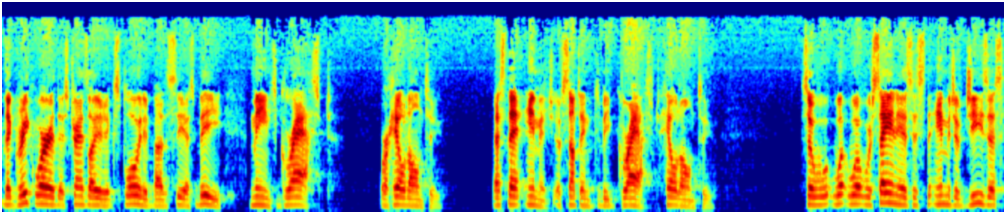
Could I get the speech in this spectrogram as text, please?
that Greek word that's translated exploited by the CSB means grasped or held onto. That's that image of something to be grasped, held onto. So what, what we're saying is it's the image of Jesus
